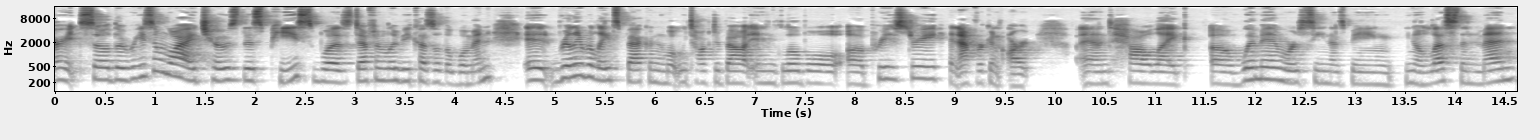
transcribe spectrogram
Alright, so the reason why I chose this piece was definitely because of the woman. It really relates back on what we talked about in global uh, prehistory and African art, and how like uh, women were seen as being, you know, less than men.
